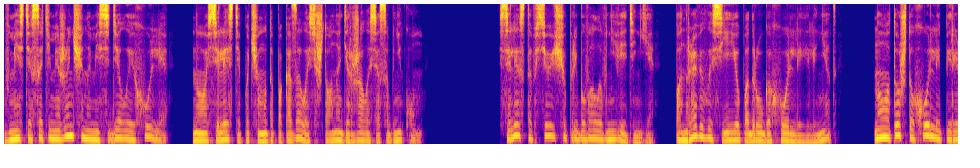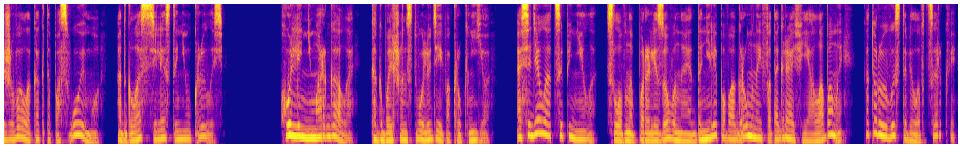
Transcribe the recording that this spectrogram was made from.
Вместе с этими женщинами сидела и Холли, но Селесте почему-то показалось, что она держалась особняком. Селеста все еще пребывала в неведении, понравилась ее подруга Холли или нет, но то, что Холли переживала как-то по-своему, от глаз Селесты не укрылось. Холли не моргала, как большинство людей вокруг нее, а сидела оцепенела, словно парализованная до нелепого огромной фотографии Алабамы, которую выставила в церкви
